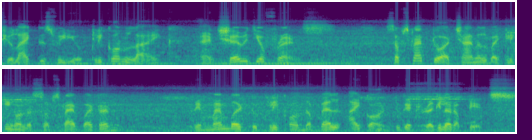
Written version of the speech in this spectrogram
If you like this video, click on like and share with your friends. Subscribe to our channel by clicking on the subscribe button. Remember to click on the bell icon to get regular updates.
